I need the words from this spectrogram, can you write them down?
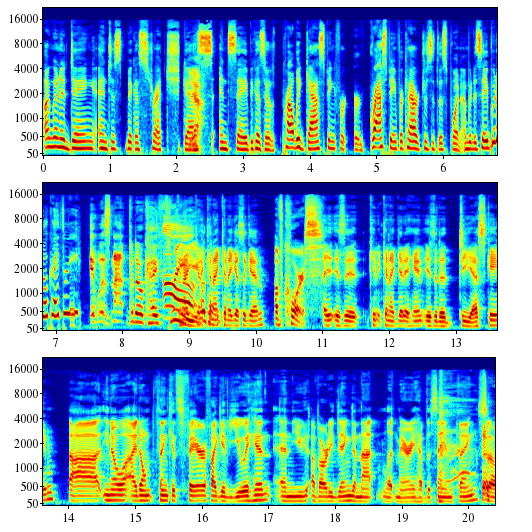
I'm gonna ding and just make a stretch guess and say because they're probably gasping for or grasping for characters at this point. I'm gonna say Budokai three. It was not Budokai 3. Can I, can I can I guess again? Of course. Is it can can I get a hint? Is it a DS game? Uh, you know, I don't think it's fair if I give you a hint and you I've already dinged and not let Mary have the same thing. So,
